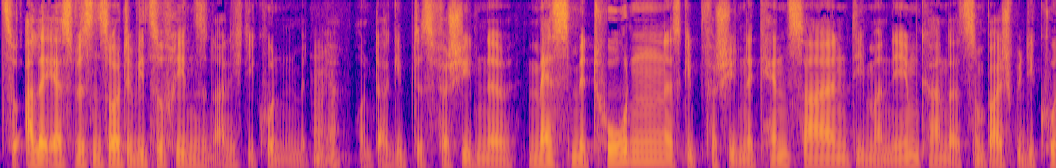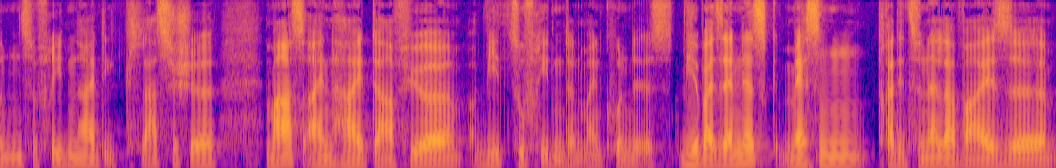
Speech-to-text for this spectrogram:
zuallererst wissen sollte, wie zufrieden sind eigentlich die Kunden mit mhm. mir. Und da gibt es verschiedene Messmethoden, es gibt verschiedene Kennzahlen, die man nehmen kann. Da ist zum Beispiel die Kundenzufriedenheit, die klassische Maßeinheit dafür, wie zufrieden denn mein Kunde ist. Wir bei Zendesk messen traditionellerweise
